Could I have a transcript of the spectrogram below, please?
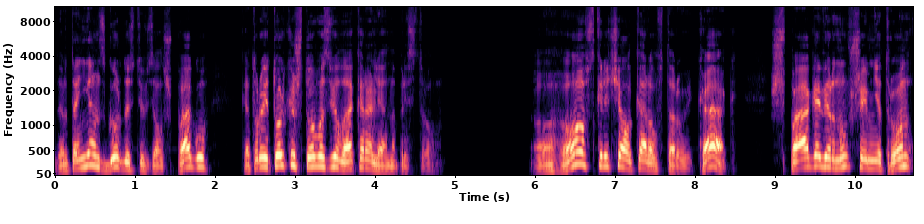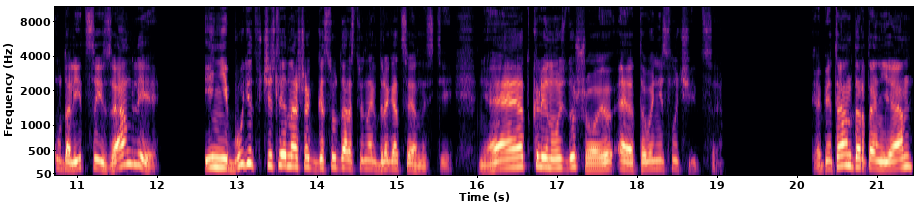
Д'Артаньян с гордостью взял шпагу, которая только что возвела короля на престол. «Ого!» — вскричал Карл II. «Как? Шпага, вернувшая мне трон, удалится из Англии? И не будет в числе наших государственных драгоценностей? Нет, клянусь душою, этого не случится». «Капитан Д'Артаньян,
